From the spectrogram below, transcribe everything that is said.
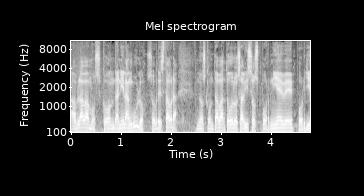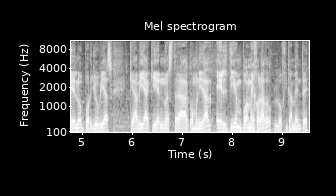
hablábamos con Daniel Angulo sobre esta hora. Nos contaba todos los avisos por nieve, por hielo, por lluvias que había aquí en nuestra comunidad. El tiempo ha mejorado, lógicamente,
